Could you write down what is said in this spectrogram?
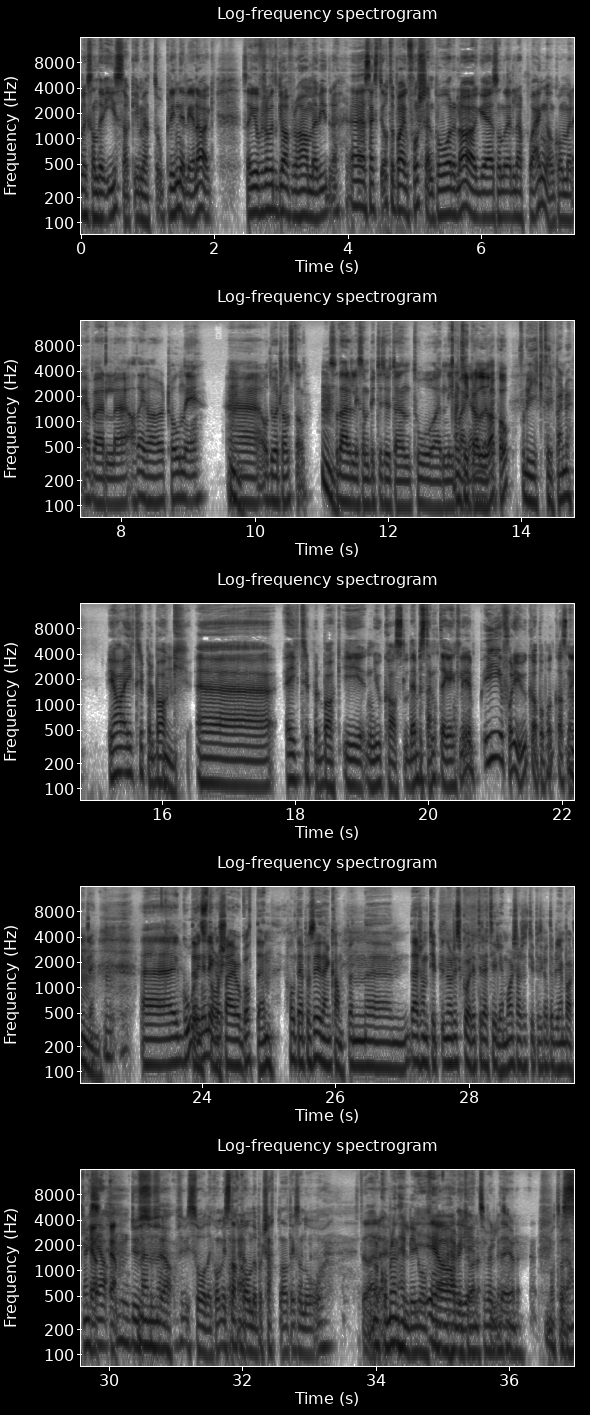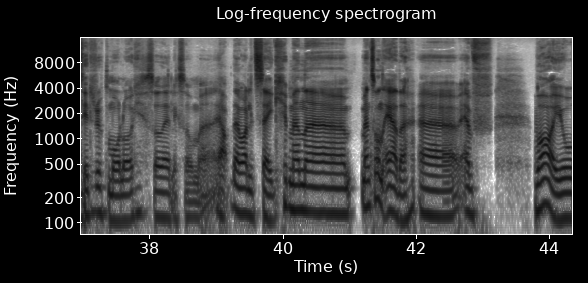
Alexander Isak i mitt opprinnelige lag. Så jeg er jo for så vidt glad for å ha ham med videre. Eh, 68 poeng forskjellen på våre lag, sånn, eller der poengene kommer, er vel eh, at jeg har Tony eh, og du har Johnston. Mm. Så der liksom byttes ut en to og en ni Hvilken keeper hadde du da? Pope? For du gikk tripperen, du. Ja, jeg gikk trippel bak. Eh, jeg gikk trippel bak i Newcastle. Det bestemte jeg egentlig i forrige uke på podkasten, egentlig. Eh, god Den står seg jo godt, den. Holdt jeg på å si, den kampen eh, Det er sånn typisk, Når de skårer tre tidlige mål, så er det så typisk at det blir en baklengs. Ja, du, Men, ja, vi så den kom. Vi snakka ja. om det på chatten. at liksom nå Nå kommer det en heldig goal fra Ja, Harry Kane, det. selvfølgelig. Det gjør det. Og sirupmål òg, så det liksom eh, Ja, det var litt seig. Men, eh, men sånn er det. Eh, Jeg var jo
